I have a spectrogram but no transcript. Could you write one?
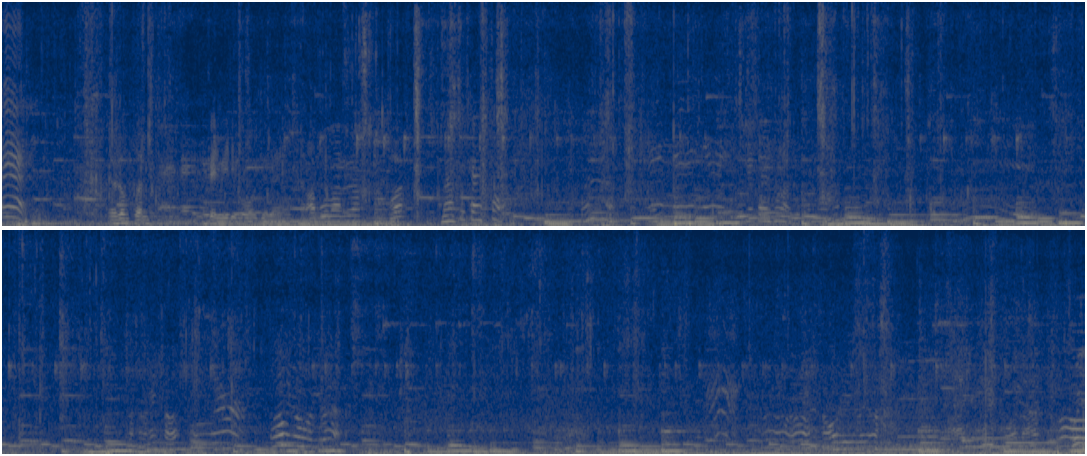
เอ๊ะเดี๋ยวรบกวนเป็นวิดีโออยู่แล้วครับเอาบัวมาพี่มาหัวมาใกล้ๆพ่อใกล้ๆพ่อให้เขาโอ้ยโดนละเอาเองเลยอะอุ้ยถอยนะโอ้อุ้ย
